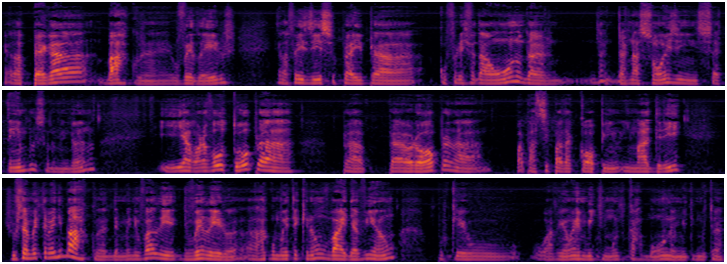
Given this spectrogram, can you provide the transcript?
ela pega barcos, né? Ou veleiros. Ela fez isso para ir para conferência da ONU, da, da, das Nações, em setembro, se eu não me engano, e agora voltou para a Europa para participar da COP em, em, Madrid, justamente também de barco, né, também de veleiro. Ela argumenta que não vai de avião, porque o, o avião emite muito carbono, emite muita,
